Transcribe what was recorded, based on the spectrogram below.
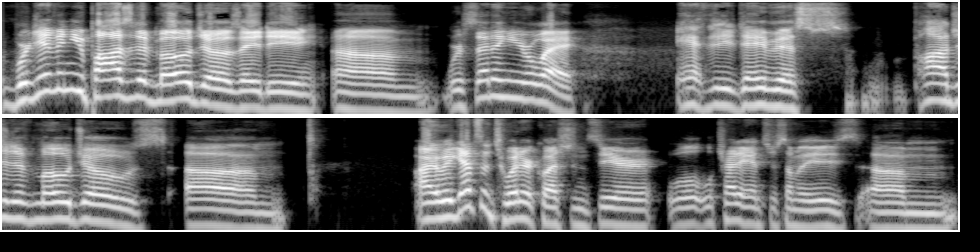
We're giving you positive mojos, AD. Um, we're sending you your way. Anthony Davis, positive mojos. Um, all right, we got some Twitter questions here. We'll we'll try to answer some of these um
